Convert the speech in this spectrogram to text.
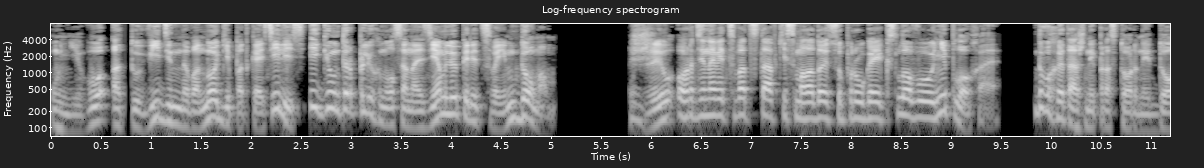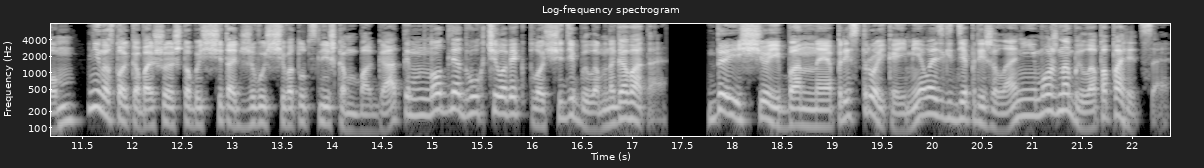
У него от увиденного ноги подкосились, и Гюнтер плюхнулся на землю перед своим домом. Жил орденовец в отставке с молодой супругой, к слову, неплохо. Двухэтажный просторный дом, не настолько большой, чтобы считать живущего тут слишком богатым, но для двух человек площади было многовато. Да еще и банная пристройка имелась, где при желании можно было попариться.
